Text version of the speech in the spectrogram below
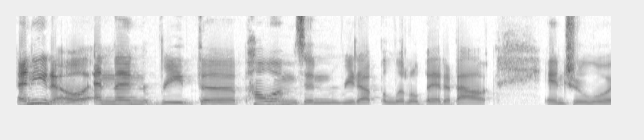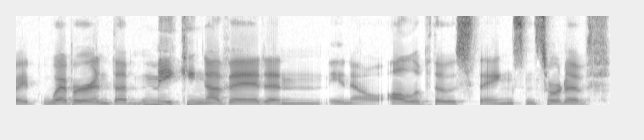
And, you know, and then read the poems and read up a little bit about Andrew Lloyd Webber and the making of it and, you know, all of those things and sort of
